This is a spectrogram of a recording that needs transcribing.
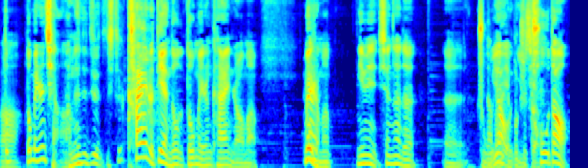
都啊，都没人抢，那这这这开着店都都没人开，你知道吗？为什么？因为现在的呃，主要以偷盗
